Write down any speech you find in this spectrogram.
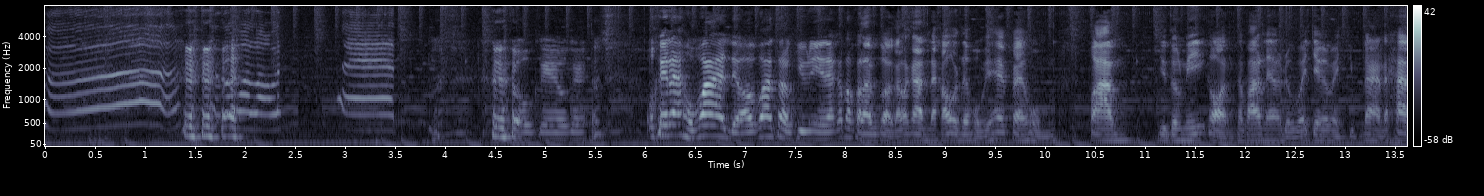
เออจะมาลองเล่นแพทโอเค โอเค โอเคนะ ผมว่าเดี๋ยวเอาว่าสำหรับคลิปนี้นะ ก็ต้องขอลาไปก่อนกันแล้วกันนะครับเดี๋ยวผมจะให้แฟนผมฟาร์ม อยู่ตรงนี้ก่อนสักพักแล้วเดี๋ยวไว้เจอกันใหม่คลิปหน้านะถ้า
